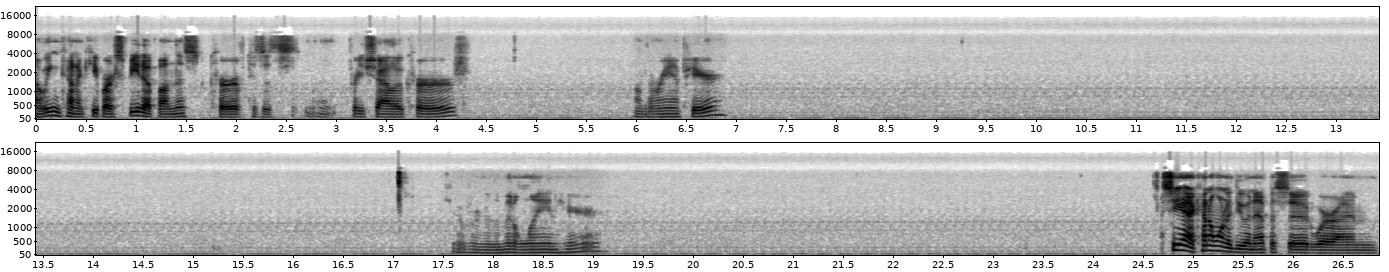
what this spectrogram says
Oh, we can kind of keep our speed up on this curve because it's a pretty shallow curve on the ramp here. Get over into the middle lane here. So yeah, I kind of want to do an episode where I'm,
